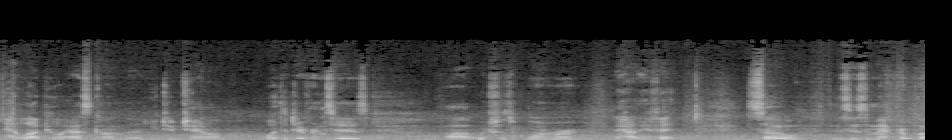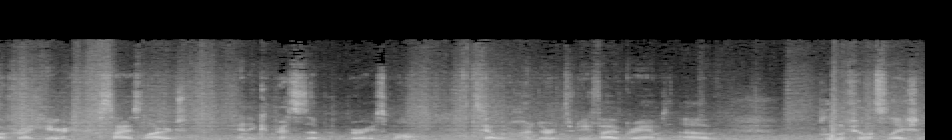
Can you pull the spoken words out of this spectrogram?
Had a lot of people ask on the YouTube channel what the difference is, uh, which was warmer, and how they fit. So, this is a Macro Puff right here, size large, and it compresses up very small. It's got 135 grams of Plumafill insulation.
